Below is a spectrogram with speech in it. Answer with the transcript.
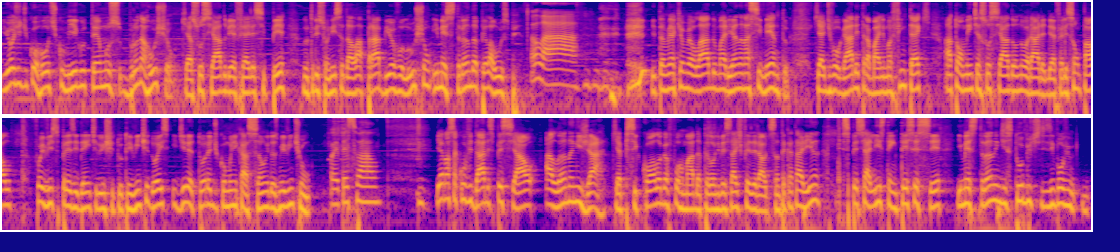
E hoje de co-host comigo temos Bruna Ruschel, que é associado do IFLSP, nutricionista da Lapra Bioevolution e mestranda pela USP. Olá! e também aqui ao meu lado Mariana Nascimento, que é advogada e trabalha em uma fintech, atualmente associada honorária do IFL São Paulo, foi vice-presidente do Instituto em 22 e diretora de comunicação em 2021. Oi, pessoal. E a nossa convidada especial, Alana Nijar, que é psicóloga formada pela Universidade Federal de Santa Catarina, especialista em TCC e mestrando em distúrbios, de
